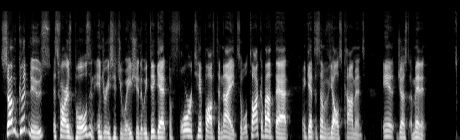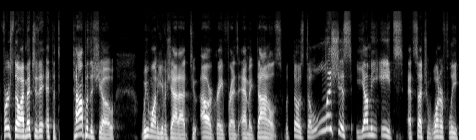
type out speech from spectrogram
some good news as far as Bulls and injury situation that we did get before tip off tonight. So we'll talk about that and get to some of y'all's comments in just a minute. First, though, I mentioned it at the top of the show. We want to give a shout out to our great friends at McDonald's with those delicious, yummy eats at such wonderfully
